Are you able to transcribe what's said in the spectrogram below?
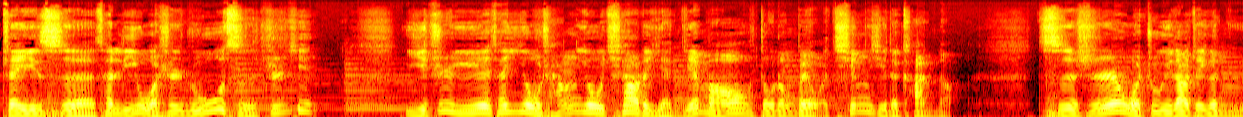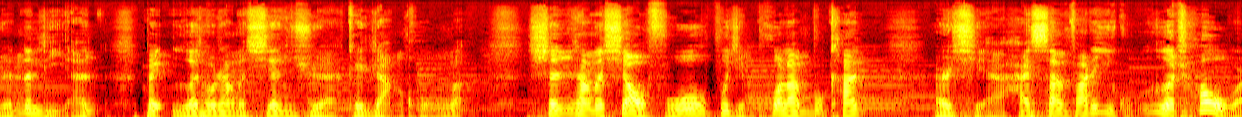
这一次，她离我是如此之近，以至于她又长又翘的眼睫毛都能被我清晰地看到。此时，我注意到这个女人的脸被额头上的鲜血给染红了，身上的校服不仅破烂不堪，而且还散发着一股恶臭味。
